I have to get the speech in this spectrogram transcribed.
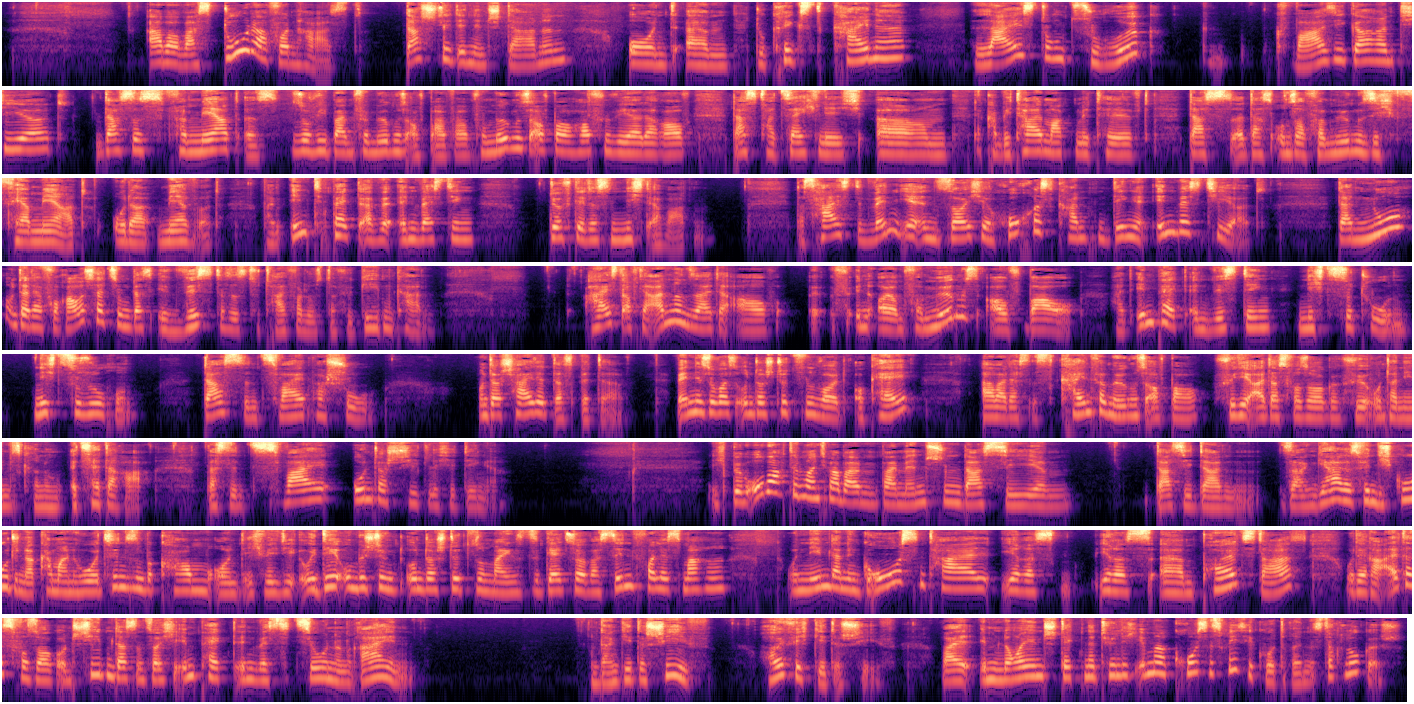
Aber was du davon hast, das steht in den Sternen und ähm, du kriegst keine Leistung zurück, quasi garantiert, dass es vermehrt ist, so wie beim Vermögensaufbau. Beim Vermögensaufbau hoffen wir darauf, dass tatsächlich ähm, der Kapitalmarkt mithilft, dass, dass unser Vermögen sich vermehrt oder mehr wird. Beim Impact Investing dürft ihr das nicht erwarten. Das heißt, wenn ihr in solche hochriskanten Dinge investiert, dann nur unter der Voraussetzung, dass ihr wisst, dass es Totalverlust dafür geben kann. Heißt auf der anderen Seite auch, äh, in eurem Vermögensaufbau hat Impact Investing nichts zu tun, nichts zu suchen. Das sind zwei Paar Schuh. Unterscheidet das bitte. Wenn ihr sowas unterstützen wollt, okay, aber das ist kein Vermögensaufbau für die Altersvorsorge, für Unternehmensgründung etc. Das sind zwei unterschiedliche Dinge. Ich beobachte manchmal bei, bei Menschen, dass sie ähm, dass sie dann sagen, ja, das finde ich gut und da kann man hohe Zinsen bekommen und ich will die Idee unbestimmt unterstützen und mein Geld soll was Sinnvolles machen und nehmen dann einen großen Teil ihres ihres ähm, Polsters oder ihrer Altersvorsorge und schieben das in solche Impact-Investitionen rein. Und dann geht es schief. Häufig geht es schief, weil im Neuen steckt natürlich immer großes Risiko drin, ist doch logisch.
